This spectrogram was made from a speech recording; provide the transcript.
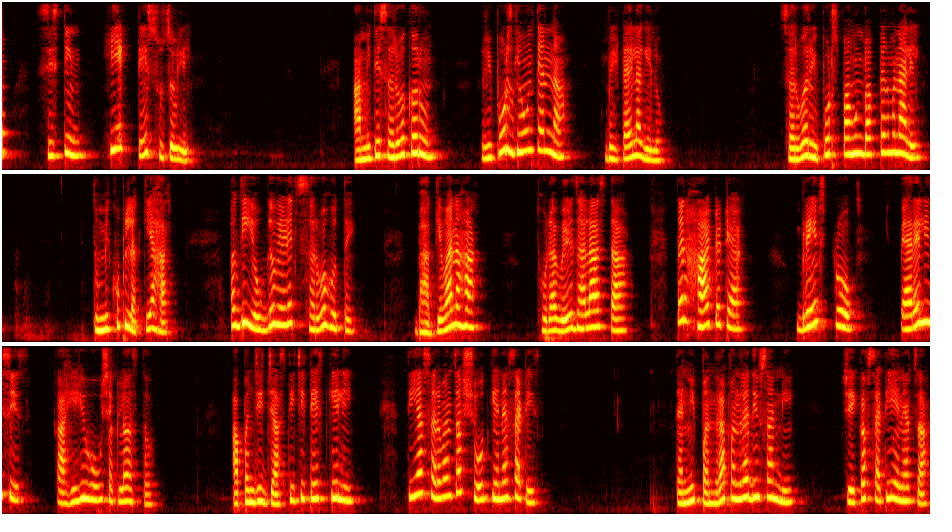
सिस्टीन ही एक टेस्ट सुचवली. आम्ही ते सर्व करून रिपोर्ट्स घेऊन त्यांना भेटायला गेलो. सर्व रिपोर्ट्स पाहून डॉक्टर म्हणाले तुम्ही खूप लकी आहात. अगदी योग्य वेळेत सर्व होते. भाग्यवान आहात. थोडा वेळ झाला असता तर heart attack brain stroke paralysis काहीही होऊ शकलं असतं. आपण जी जास्तीची टेस्ट केली ती या सर्वांचा शोध घेण्यासाठीच त्यांनी पंधरा पंधरा दिवसांनी चेकअपसाठी येण्याचा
